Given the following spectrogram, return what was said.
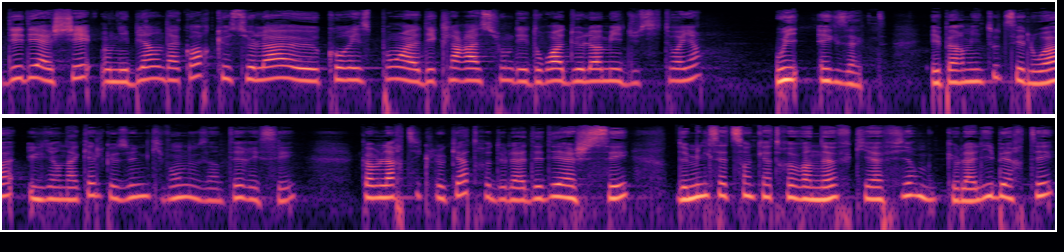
DDHC, on est bien d'accord que cela euh, correspond à la Déclaration des droits de l'homme et du citoyen? Oui, exact. Et parmi toutes ces lois, il y en a quelques-unes qui vont nous intéresser, comme l'article 4 de la DDHC de 1789 qui affirme que la liberté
